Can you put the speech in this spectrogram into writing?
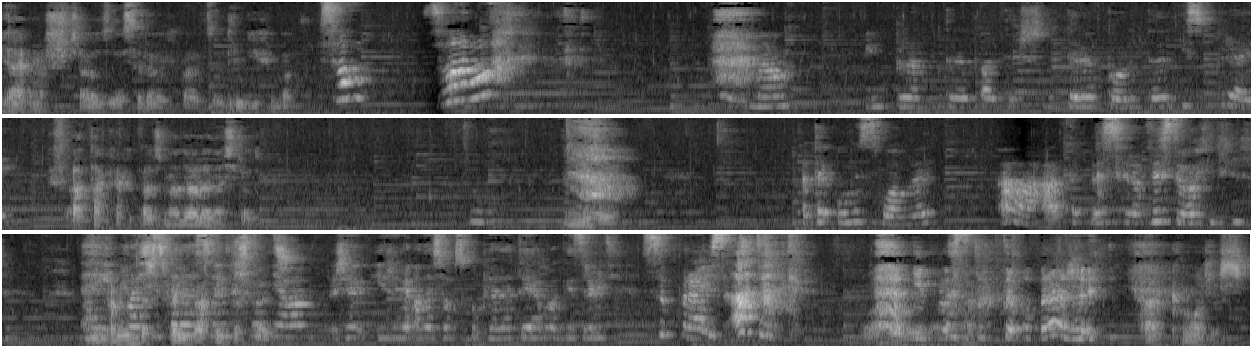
Jak masz strzały z laserowych bardzo? Drugi chyba. Co? Co? Mam implant telepatyczny, teleporter i spray. W atakach, patrz, na dole, na środku. Tu. Niżej. Atak umysłowy. A, atak laserowy słonisz. Nie pamiętasz właśnie swojej teraz własnej sobie postaci. przypomniałam, że jeżeli one są skupione, to ja mogę zrobić surprise atak Wow, i po prostu to obrażeń. Tak, możesz.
